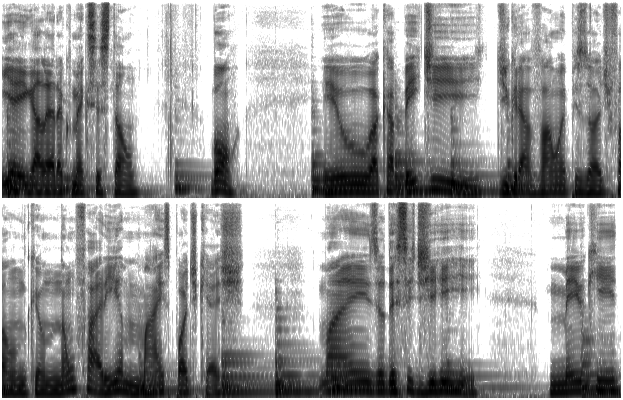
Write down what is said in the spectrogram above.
E aí, galera, como é que vocês estão? Bom, eu acabei de, de gravar um episódio falando que eu não faria mais podcast, mas eu decidi meio que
